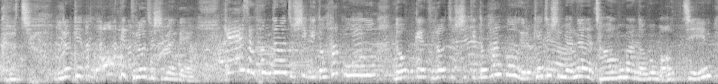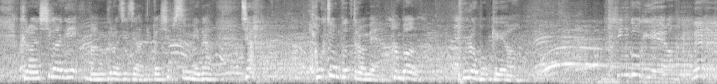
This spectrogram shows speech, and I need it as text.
그렇죠. 이렇게 높게 들어주시면 돼요. 계속 흔들어 주시기도 하고, 높게 들어 주시기도 하고, 이렇게 해주시면은 정말 너무 멋진 그런 시간이 만들어지지 않을까 싶습니다. 자, 걱정 붙들어매 한번 불러볼게요. 신곡이에요. 네.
